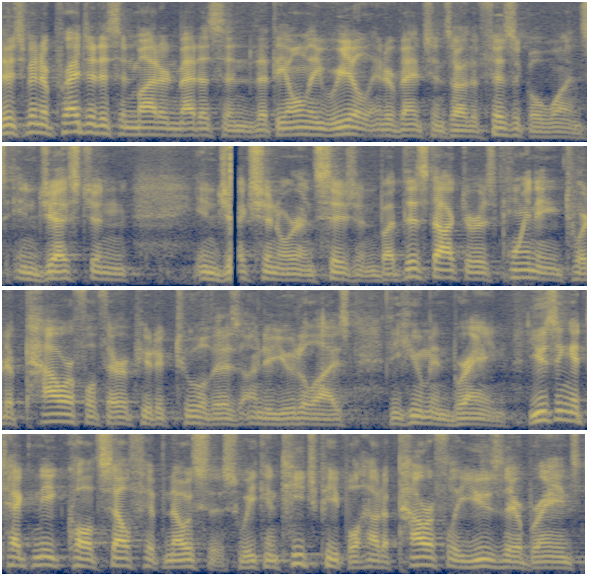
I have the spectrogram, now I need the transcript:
There's been a prejudice in modern medicine that the only real interventions are the physical ones, ingestion, injection, or incision. But this doctor is pointing toward a powerful therapeutic tool that has underutilized the human brain. Using a technique called self-hypnosis, we can teach people how to powerfully use their brains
